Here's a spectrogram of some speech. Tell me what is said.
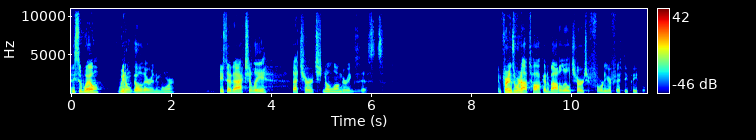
And he said, Well, we don't go there anymore. He said, Actually, that church no longer exists. And friends, we're not talking about a little church of 40 or 50 people.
